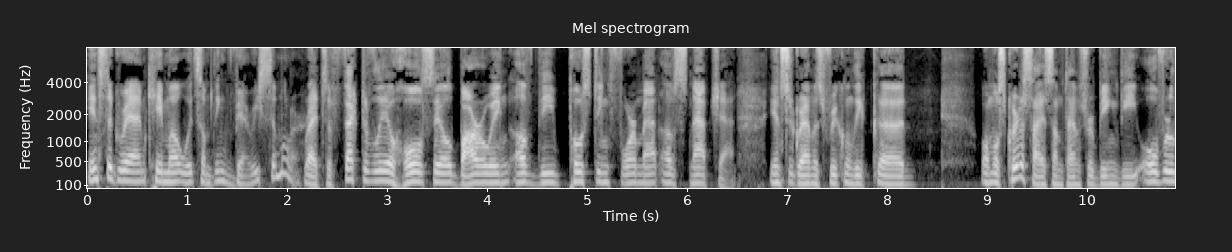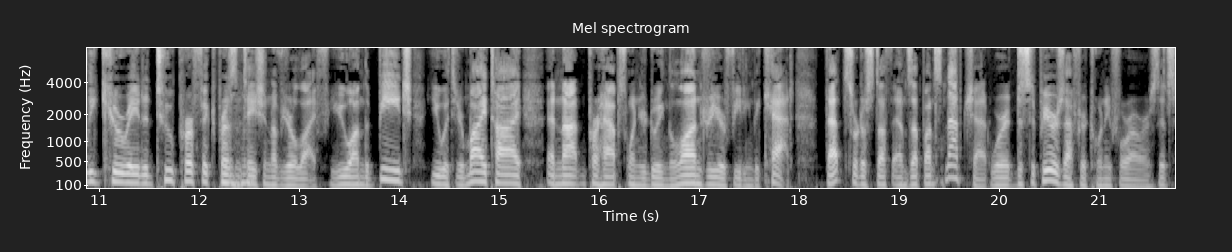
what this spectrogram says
Instagram came out with something very similar. Right. It's effectively a wholesale borrowing of the posting format of Snapchat. Instagram is frequently uh, almost criticized sometimes for being the overly curated, too perfect mm-hmm. presentation mm-hmm. of your life. You on the beach, you with your Mai Tai, and not perhaps when you're doing the laundry or feeding the cat. That sort of stuff ends up on Snapchat where it disappears after 24 hours. It's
